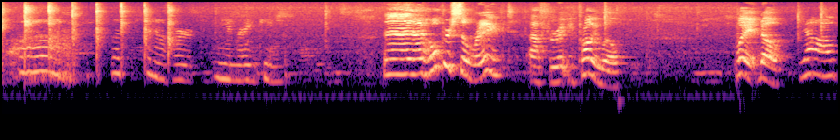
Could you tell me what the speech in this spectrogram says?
Oh, that's gonna hurt me in ranking. And I hope you're still ranked after it. You probably will. Wait, no. Yeah, I'll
